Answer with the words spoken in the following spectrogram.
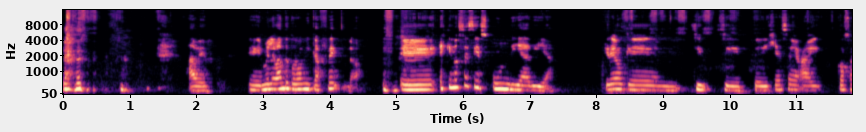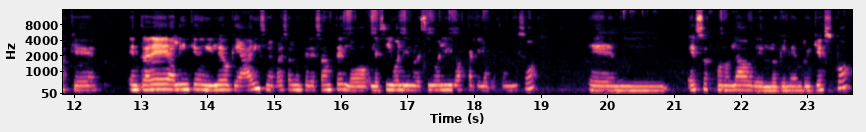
a ver, eh, me levanto, tomo mi café. No. Eh, es que no sé si es un día a día. Creo que mm, si, si te dijese, hay cosas que entraré a LinkedIn y leo que hay, si me parece algo interesante, lo, le sigo el hilo, le sigo el hilo hasta que lo profundizo. Em, eso es por un lado de lo que me enriquezco.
